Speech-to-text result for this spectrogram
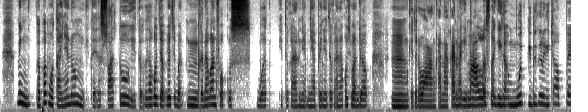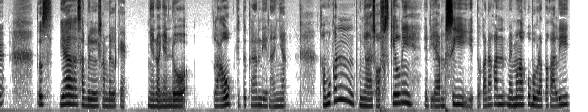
Ming bapak mau tanya dong gitu ya sesuatu gitu. Terus aku jawabnya coba hmm karena aku kan fokus buat itu kan nyiap nyiapin itu kan. Aku cuma jawab hmm gitu doang. Karena kan lagi males lagi nggak mood gitu kan lagi capek. Terus dia sambil sambil kayak nyendo nyendo lauk gitu kan dia nanya kamu kan punya soft skill nih jadi MC gitu. Karena kan memang aku beberapa kali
